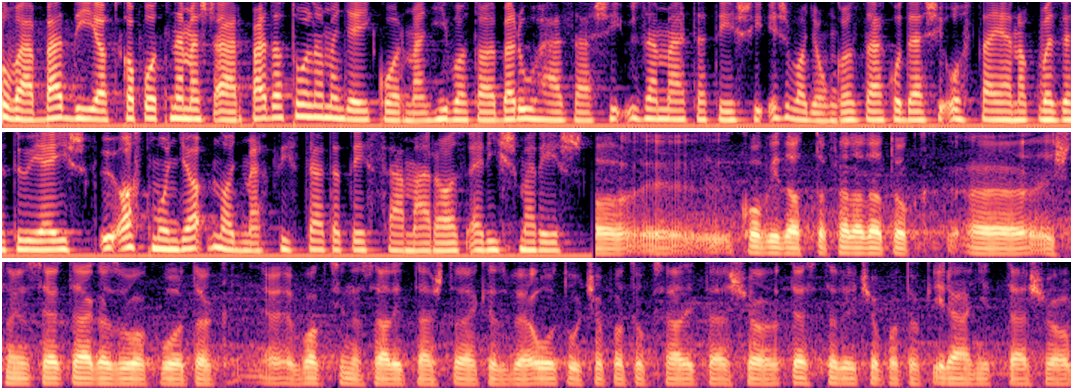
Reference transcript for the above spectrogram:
Továbbá díjat kapott Nemes Árpád a Tolna megyei kormányhivatal beruházási, üzemeltetési és vagyongazdálkodási osztályának vezetője is. Ő azt mondja, nagy megtiszteltetés számára az elismerés. A Covid adta feladatok is nagyon szertágazóak voltak, vakcinaszállítástól elkezdve oltócsapatok szállítása, tesztelőcsapatok irányítása,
